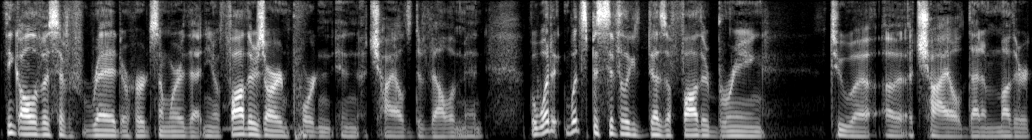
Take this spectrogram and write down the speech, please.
I think all of us have read or heard somewhere that you know fathers are important in a child's development. But what what specifically does a father bring to a, a, a child that a mother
